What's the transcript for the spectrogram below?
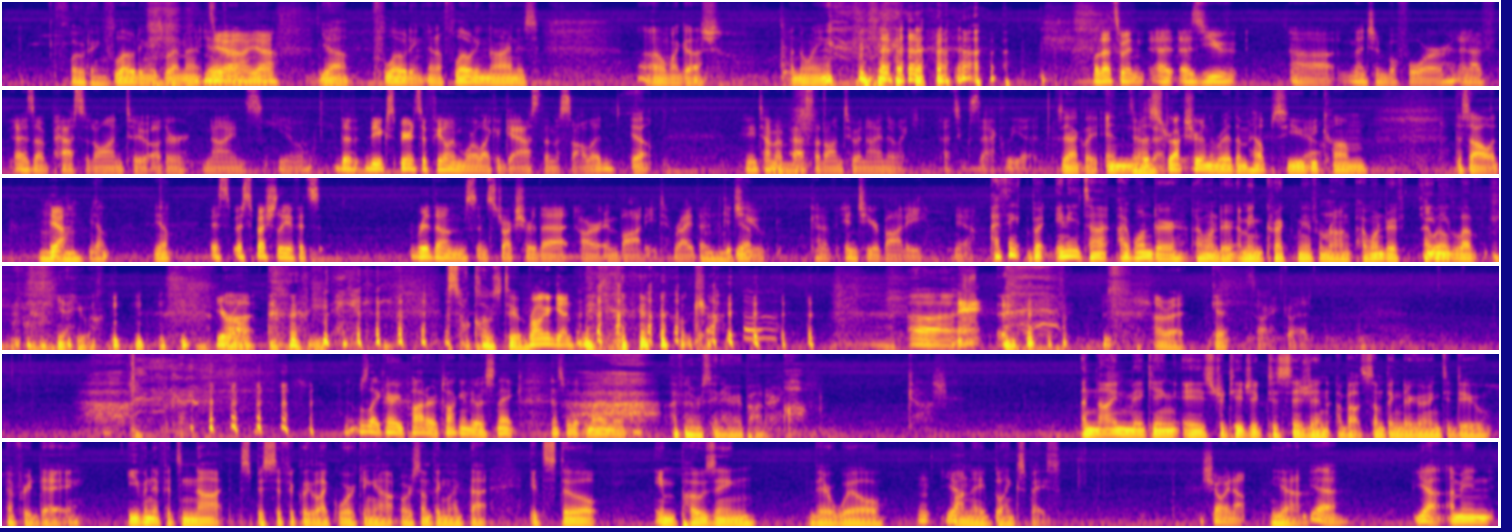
floating. floating is what I meant. Yeah. Yeah, Yeah. yeah, floating. And a floating nine is, oh my gosh, annoying. Well, that's when, as you uh, mentioned before, and I've as I've passed it on to other nines, you know, the the experience of feeling more like a gas than a solid. yeah, Anytime I Mm. pass that on to a nine, they're like, "That's exactly it." exactly. And Yeah. the Exactly. structure and the rhythm helps you Yeah. become the solid. Yeah. Mhm. Yep, yep. Es- especially if it's rhythms and structure that are embodied, right? That Mhm. get Yep. you kind of into your body. Yeah. I think, but anytime I wonder, I wonder. I mean, correct me if I'm wrong. I wonder if I any will. level. yeah, you will. You're Uh, wrong. so close too. Wrong again. Oh God. uh, all right. Okay. Sorry. Go ahead. It was like Harry Potter talking to a snake. That's what it reminded me of. I've never seen Harry Potter. Gosh. A nine making a strategic decision about something they're going to do every day, even if it's not specifically like working out or something like that, it's still imposing their will Mm, yeah. on a blank space. Showing up. Yeah. Yeah. Yeah. I mean,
